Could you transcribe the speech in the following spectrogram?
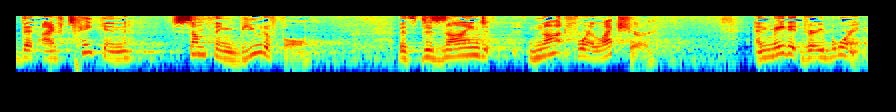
that I've taken something beautiful that's designed not for a lecture and made it very boring.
